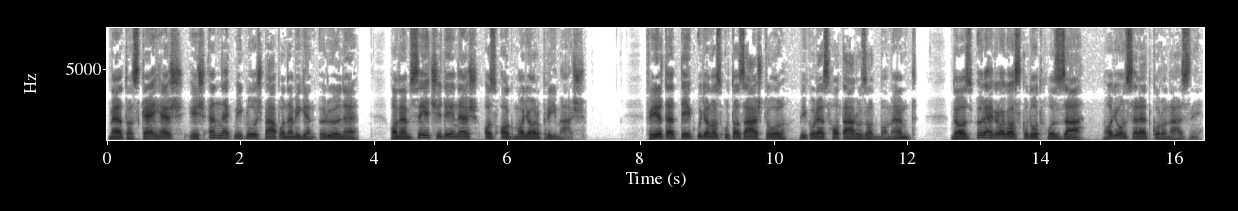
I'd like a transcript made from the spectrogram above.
mert az kejhes, és ennek Miklós pápa nemigen örülne, hanem Szécsi Dénes az ag magyar prímás. Féltették ugyanaz utazástól, mikor ez határozatba ment, de az öreg ragaszkodott hozzá, nagyon szeret koronázni.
